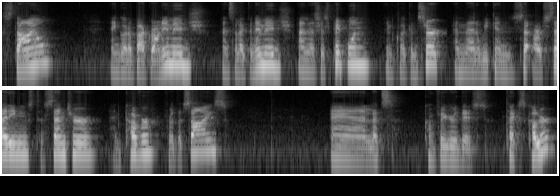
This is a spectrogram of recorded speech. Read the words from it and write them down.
style, and go to background image and select an image and let's just pick one and click insert and then we can set our settings to center and cover for the size and let's configure this text color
